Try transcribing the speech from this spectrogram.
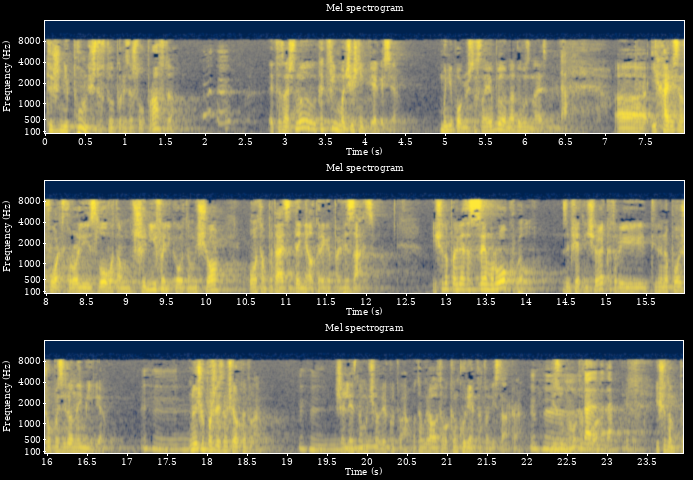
Ты же не помнишь, что с тобой произошло, правда? Это значит, ну, как фильм «Мальчишник в Вегасе». Мы не помним, что с нами было, надо узнать. Да. А, И Харрисон Форд в роли злого там шерифа или кого там еще, он там пытается Дэниела Крейга повязать. Еще там появляется Сэм Роквелл, замечательный человек, который, ты, наверное, помнишь его по «Зеленой миле». Ну, еще по «Железному человеку 2». «Железному человеку 2». Он там играл этого конкурента Тони Старка, безумного Да, такого. да, да, да. Еще там по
